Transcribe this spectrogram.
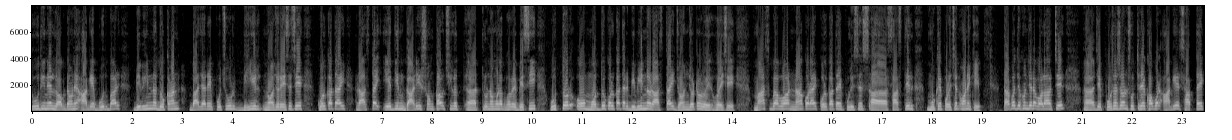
দুদিনের লকডাউনে আগে বুধবার বিভিন্ন দোকান বাজারে প্রচুর ভিড় নজরে এসেছে। কলকাতায় রাস্তায় এদিন গাড়ির সংখ্যাও ছিল তুলনামূলকভাবে বেশি। উত্তর ও মধ্য কলকাতার বিভিন্ন রাস্তায় যানজটও হয়েছে। মাস্ক ব্যবহার না করায় কলকাতায় পুলিশের শাস্তির মুখে পড়েছেন অনেকে। তারপর দেখুন যেটা বলা হচ্ছে যে প্রশাসন সূত্রে খবর, আগের সাপ্তাহিক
